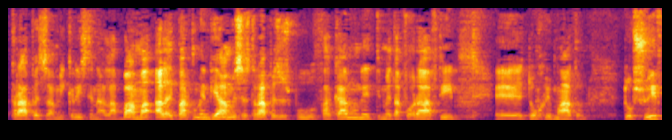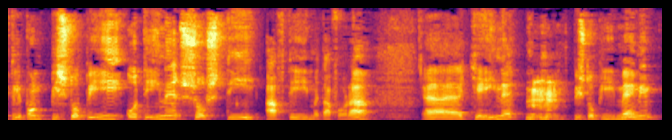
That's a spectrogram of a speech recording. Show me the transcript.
τράπεζα μικρή στην Αλαμπάμα αλλά υπάρχουν ενδιάμεσες τράπεζες που θα κάνουν τη μεταφορά αυτή ε, των χρημάτων. Το SWIFT λοιπόν πιστοποιεί ότι είναι σωστή αυτή η μεταφορά ε, και είναι πιστοποιημένη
